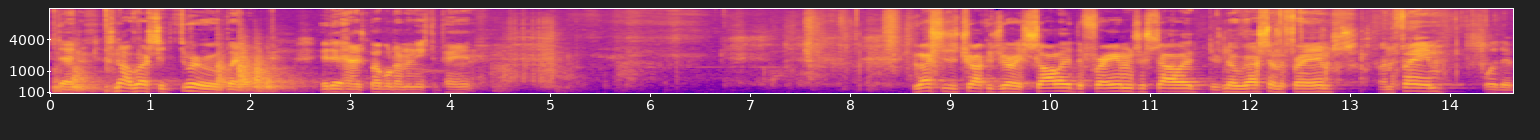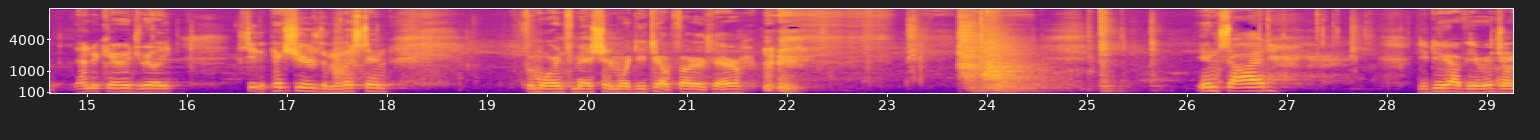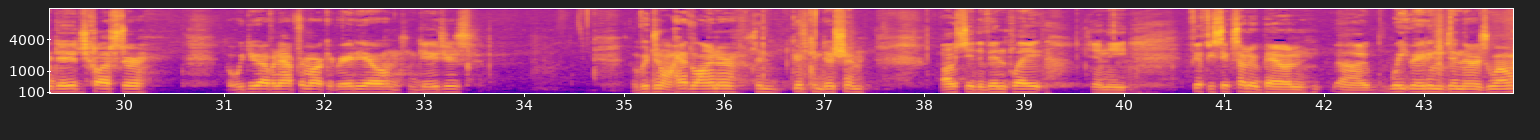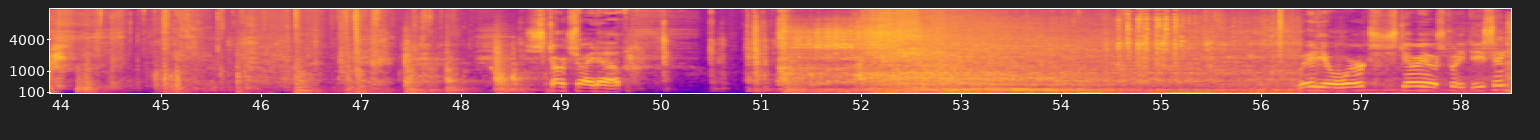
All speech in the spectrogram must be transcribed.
that is not rusted through, but it has bubbled underneath the paint. The rest of the truck is very solid. The frames are solid. There's no rust on the frames, on the frame or the undercarriage really. See the pictures and the listing for more information, more detailed photos there. Inside, you do have the original gauge cluster, but we do have an aftermarket radio and some gauges. Original headliner, it's in good condition. Obviously the VIN plate and the 5,600 pound uh, weight ratings in there as well. Starts right up. Radio works, stereo is pretty decent.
